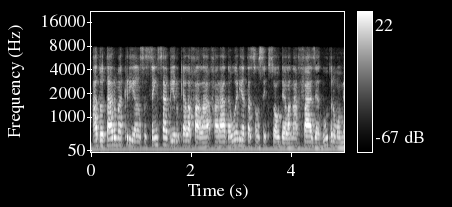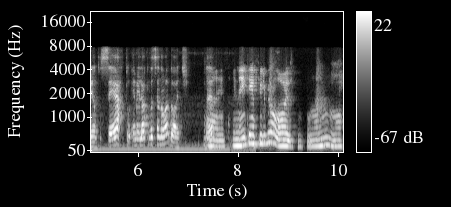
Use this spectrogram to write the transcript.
adotar uma criança sem saber o que ela fala, fará da orientação sexual dela na fase adulta, no momento certo, é melhor que você não adote. Né? e nem tenha filho biológico. Não, não.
